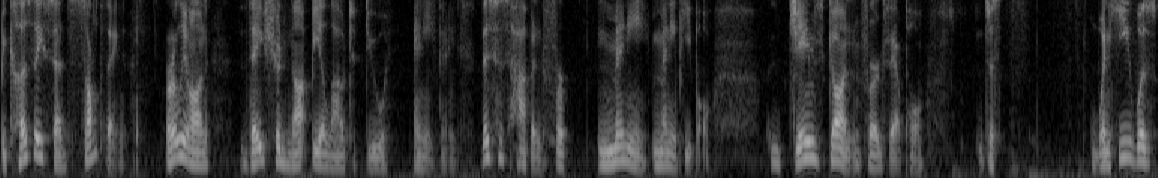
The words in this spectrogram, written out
Because they said something early on, they should not be allowed to do anything. This has happened for many, many people. James Gunn, for example, just when he was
